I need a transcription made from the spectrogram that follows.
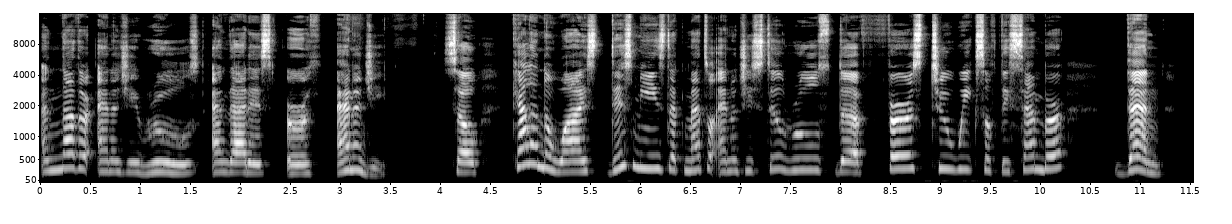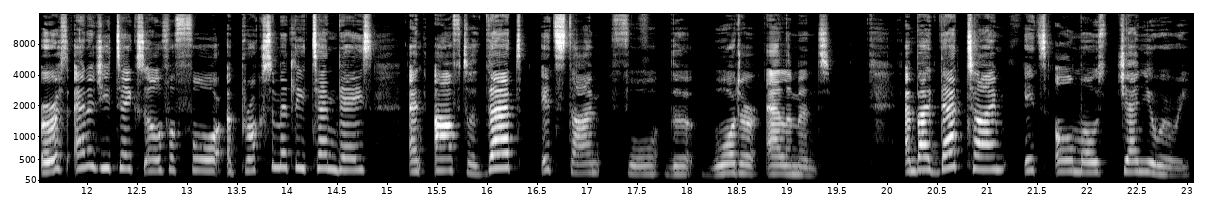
another energy rules, and that is earth energy. So, calendar wise, this means that metal energy still rules the first two weeks of December. Then Earth energy takes over for approximately 10 days, and after that, it's time for the water element. And by that time, it's almost January.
